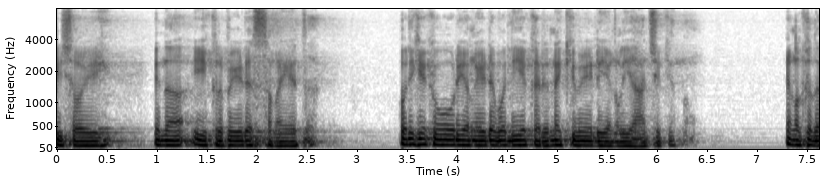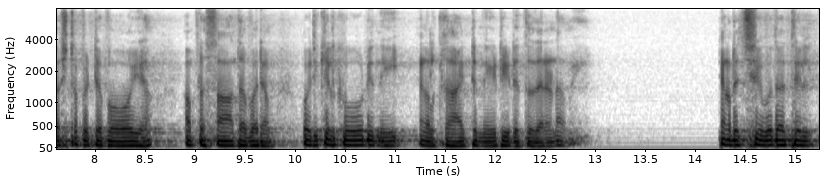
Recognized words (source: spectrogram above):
ഈശോയെ ഇന്ന് ഈ കൃപയുടെ സമയത്ത് ഒരിക്കൽ കൂടി അങ്ങയുടെ വലിയ കരുണയ്ക്ക് വേണ്ടി ഞങ്ങൾ യാചിക്കുന്നു. ഞങ്ങൾക്ക് നഷ്ടപ്പെട്ടു പോയ ആ പ്രസാദപരം ഒരിക്കൽ കൂടി നീ ഞങ്ങൾക്കായിട്ട് നേടിയെടുത്ത് തരണമേ. ഞങ്ങളുടെ ജീവിതത്തിൽ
